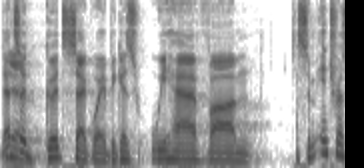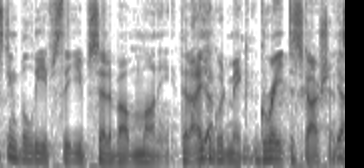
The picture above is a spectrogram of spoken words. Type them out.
That's Yeah. a good segue because we have um, some interesting beliefs that you've said about money that I Yeah. think would make great discussions. Yeah.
